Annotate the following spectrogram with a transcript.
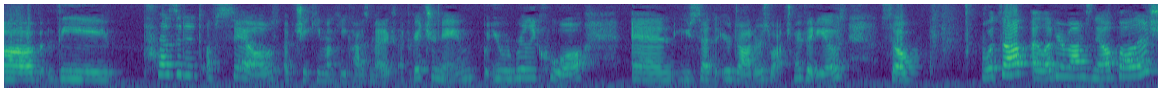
of the president of sales of Cheeky Monkey Cosmetics. I forget your name, but you were really cool. And you said that your daughters watch my videos. So What's up? I love your mom's nail polish.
